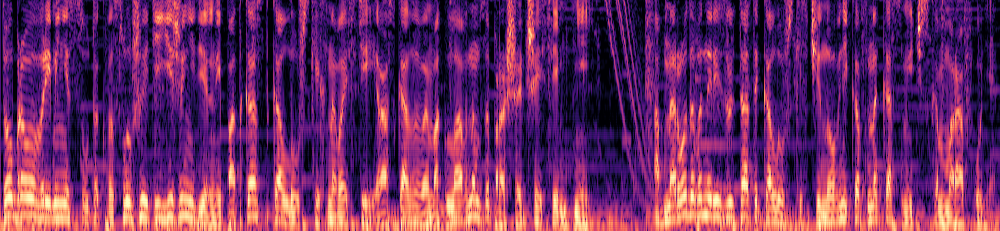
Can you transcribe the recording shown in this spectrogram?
Доброго времени суток! Вы слушаете еженедельный подкаст «Калужских новостей». Рассказываем о главном за прошедшие 7 дней. Обнародованы результаты калужских чиновников на космическом марафоне.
